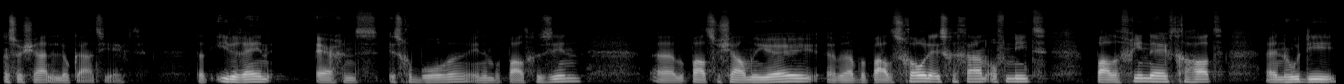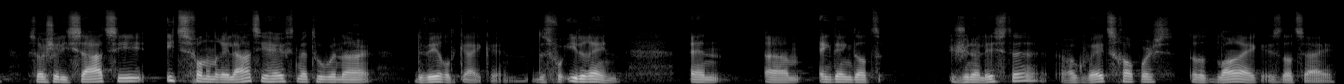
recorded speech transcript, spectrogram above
een sociale locatie heeft. Dat iedereen ergens is geboren in een bepaald gezin, eh, een bepaald sociaal milieu, uh, naar bepaalde scholen is gegaan of niet, bepaalde vrienden heeft gehad en hoe die socialisatie iets van een relatie heeft met hoe we naar de wereld kijken. Dus voor iedereen. En um, ik denk dat journalisten, ook wetenschappers, dat het belangrijk is dat zij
